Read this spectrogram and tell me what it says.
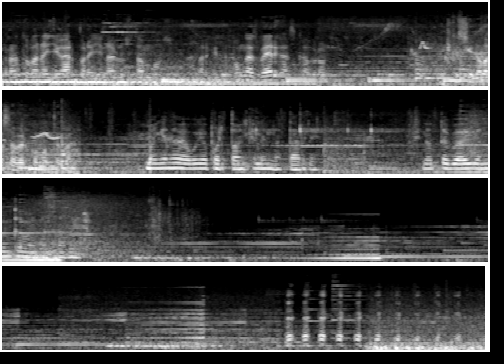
Al rato van a llegar para llenar los tambos, para que te pongas vergas, cabrón. Porque si no vas a ver cómo te va. Mañana me voy a Puerto Ángel en la tarde. Si no te veo yo nunca me vas a ver.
